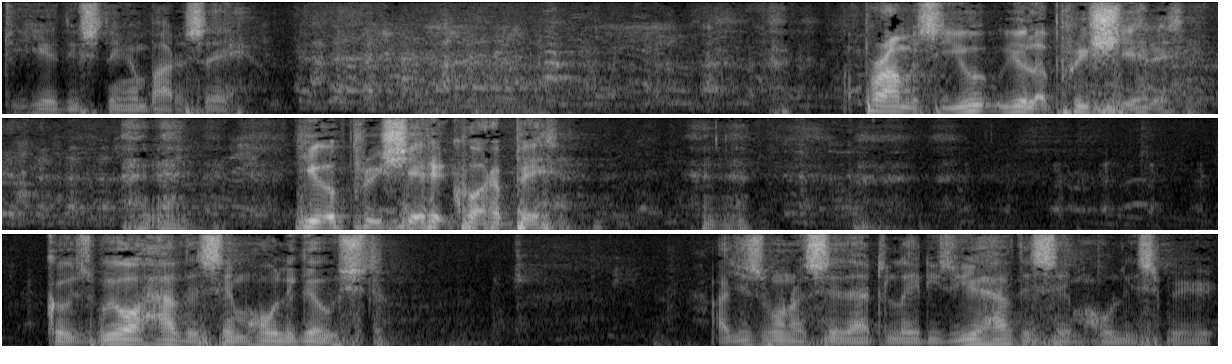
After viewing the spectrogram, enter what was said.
to hear this thing I'm about to say I promise you, you'll appreciate it. you appreciate it quite a bit. Because we all have the same Holy Ghost. I just want to say that to ladies. You have the same Holy Spirit.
